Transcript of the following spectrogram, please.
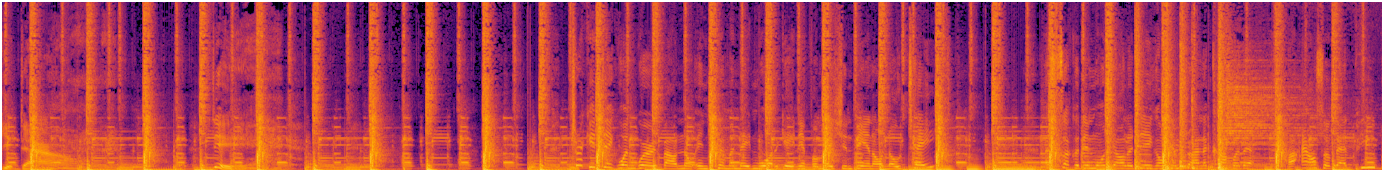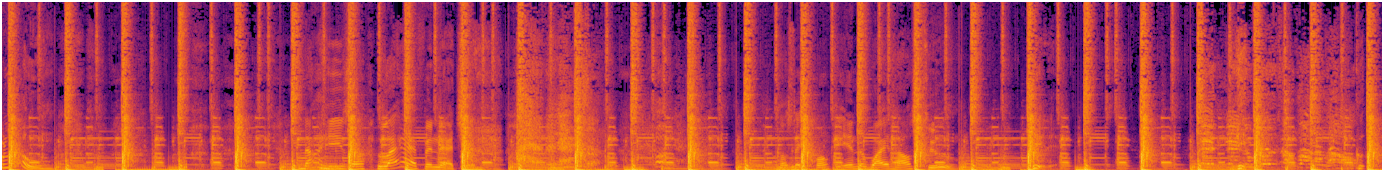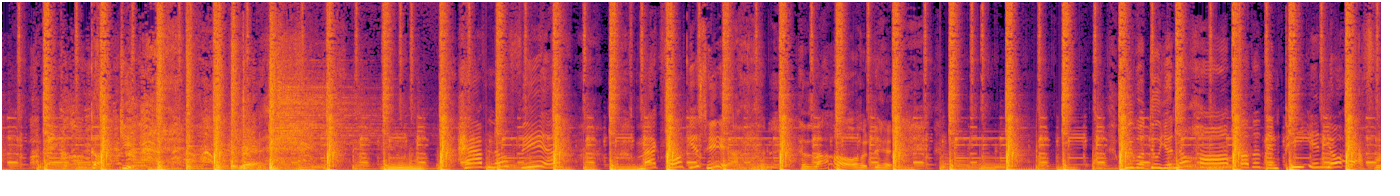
Get down. Yeah. Tricky Dick wasn't worried about no incriminating Watergate information being on no tape. That sucker didn't want y'all to dig on him trying to cover that an ounce of that P blow. Now he's uh, laughing at you. Cause they funky in the White House too.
